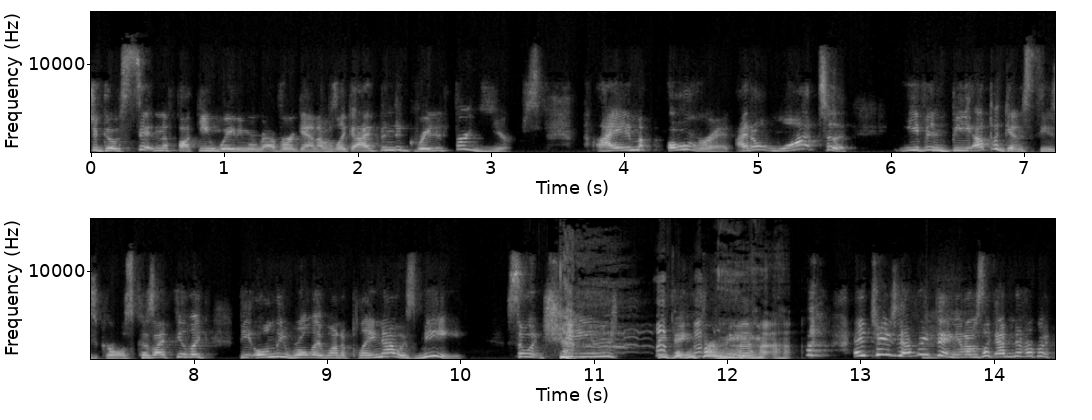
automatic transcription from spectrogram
to go sit in the fucking waiting room ever again. I was like, I've been degraded for years. I am over it. I don't want to even be up against these girls because I feel like the only role I want to play now is me. So it changed everything for me. It changed everything. And I was like, I'm never going.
